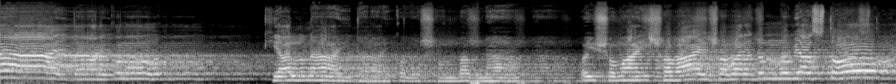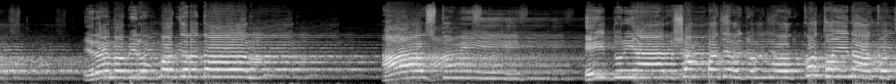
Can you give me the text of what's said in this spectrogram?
যায়, ধরার কোনো খেয়াল নাই, ধরার কোনো সম্ভব না। ওই সময় সবাই সবার জন্য ব্যস্ত। এরা নবীর উম্মতের দল। আজ তুমি এই দুনিয়ার সম্পদের জন্য কতই না কত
